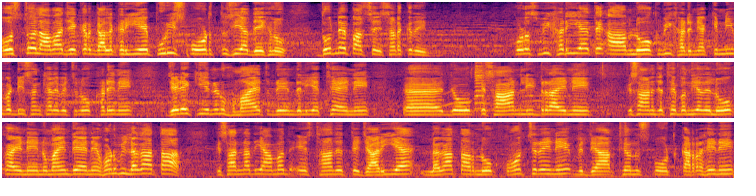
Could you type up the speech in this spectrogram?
ਉਸ ਤੋਂ ਇਲਾਵਾ ਜੇਕਰ ਗੱਲ ਕਰੀਏ ਪੂਰੀ ਸਪੋਰਟ ਤੁਸੀਂ ਆ ਦੇਖ ਲਓ, ਦੋਨੇ ਪਾਸੇ ਸੜਕ ਦੇ ਪੁਲਿਸ ਵੀ ਖੜੀ ਹੈ ਤੇ ਆਮ ਲੋਕ ਵੀ ਖੜੇ ਨੇ। ਕਿੰਨੀ ਵੱਡੀ ਸੰਖਿਆ ਦੇ ਵਿੱਚ ਲੋਕ ਖੜੇ ਨੇ, ਜਿਹੜੇ ਕਿ ਇਹਨਾਂ ਨੂੰ ਹਮਾਇਤ ਦੇਣ ਦੇ ਲਈ ਇੱਥੇ ਆਏ ਨੇ। ਜੋ ਕਿਸਾਨ ਲੀਡਰ ਆਏ ਨੇ, ਕਿਸਾਨ ਜਥੇਬੰਦੀਆਂ ਦੇ ਲੋਕ ਆਏ ਨੇ, ਨੁਮਾਇੰਦੇ ਆਏ ਨੇ, ਹੁਣ ਵੀ ਲਗਾਤਾਰ ਕਿਸਾਨਾਂ ਦੀ ਆਮਦ ਇਸ ਥਾਂ ਦੇ ਉੱਤੇ ਜਾਰੀ ਹੈ। ਲਗਾਤਾਰ ਲੋਕ ਪਹੁੰਚ ਰਹੇ ਨੇ, ਵਿਦਿਆਰਥੀਆਂ ਨੂੰ ਸਪੋਰਟ ਕਰ ਰਹੇ ਨੇ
